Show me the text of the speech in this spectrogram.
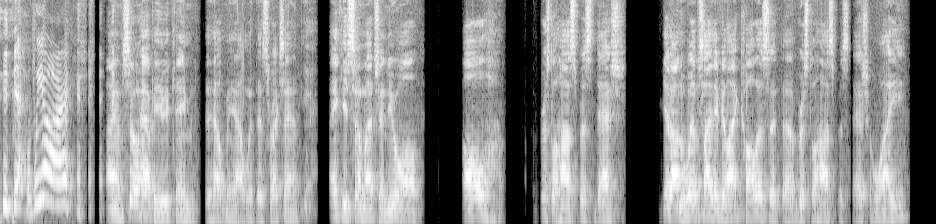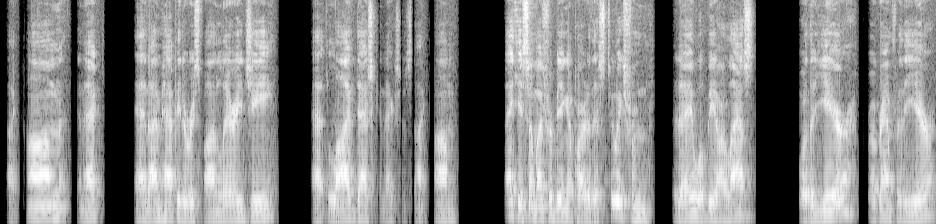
yeah, we are. I am so happy you came to help me out with this, Roxanne. Yeah. Thank you so much. And you all, all Bristol Hospice dash, get on the website if you like. Call us at uh, Bristol Hospice dash Hawaii.com, connect. And I'm happy to respond. Larry G at live connections.com. Thank you so much for being a part of this. Two weeks from today will be our last for the year, program for the year.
